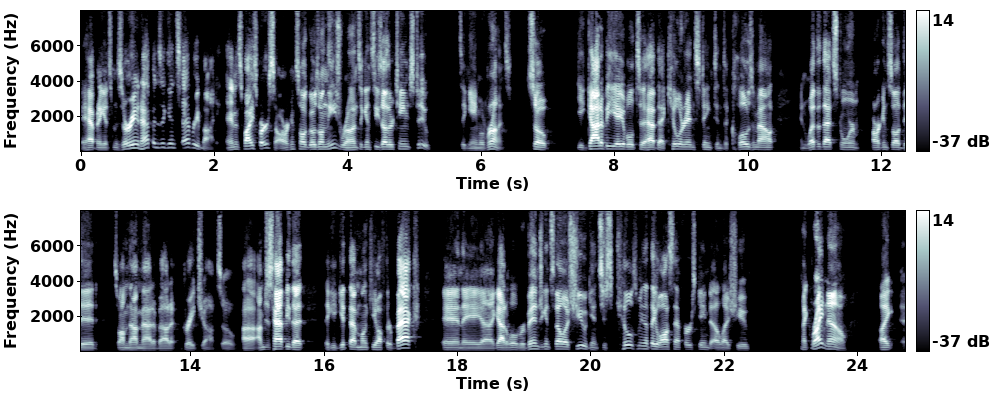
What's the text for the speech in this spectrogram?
It happened against Missouri. It happens against everybody. And it's vice versa. Arkansas goes on these runs against these other teams, too. It's a game of runs. So you got to be able to have that killer instinct and to close them out and weather that storm. Arkansas did. So I'm not mad about it. Great job. So uh, I'm just happy that they could get that monkey off their back and they uh, got a little revenge against LSU. Again, just kills me that they lost that first game to LSU. Like right now, like eh,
